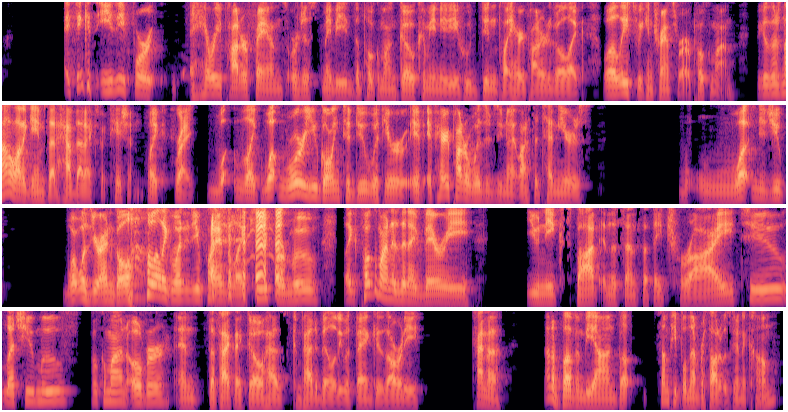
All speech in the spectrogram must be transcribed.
I think it's easy for Harry Potter fans or just maybe the Pokemon Go community who didn't play Harry Potter to go like well at least we can transfer our Pokemon. Because there's not a lot of games that have that expectation. Like Right. what like what were you going to do with your if, if harry potter wizards unite lasted 10 years what did you what was your end goal? Like what did you plan to like keep or move? Like pokemon is in a very unique spot in the sense that they try to let you move pokemon over and the fact that go has compatibility with bank is already kind of not above and beyond but some people never thought it was going to come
